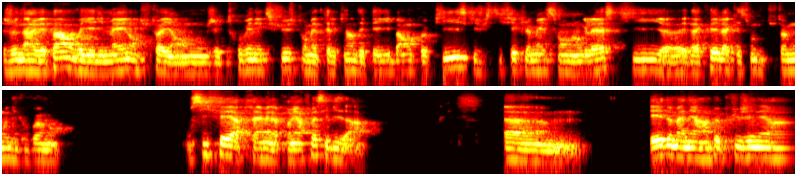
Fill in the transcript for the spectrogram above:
Je n'arrivais pas à envoyer l'email en tutoyant. Donc, j'ai trouvé une excuse pour mettre quelqu'un des Pays-Bas en copie, ce qui justifiait que le mail soit en anglais, ce qui euh, évacuait la question du tutoiement et du vouvoiement. On s'y fait après, mais la première fois, c'est bizarre. et de manière un peu plus générale,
